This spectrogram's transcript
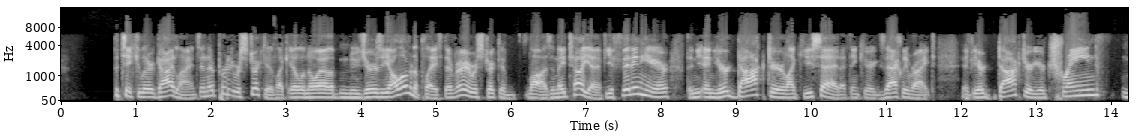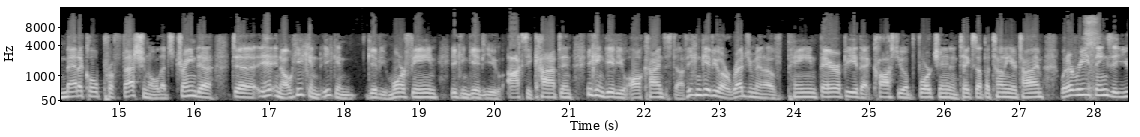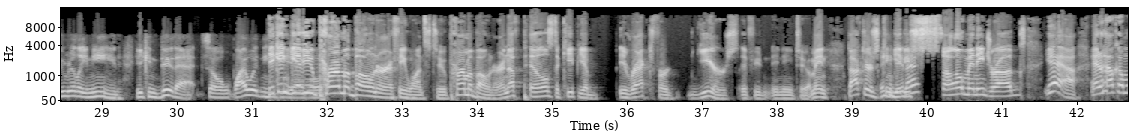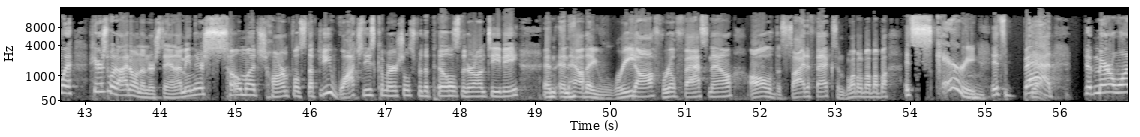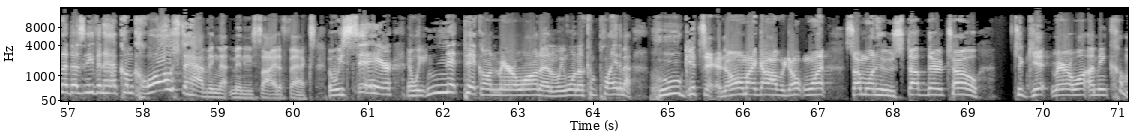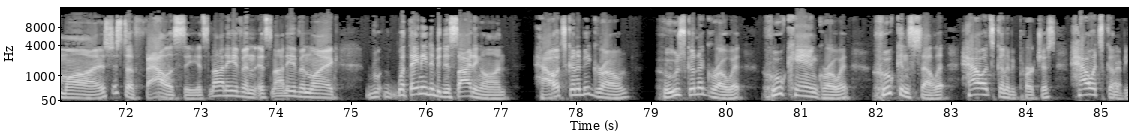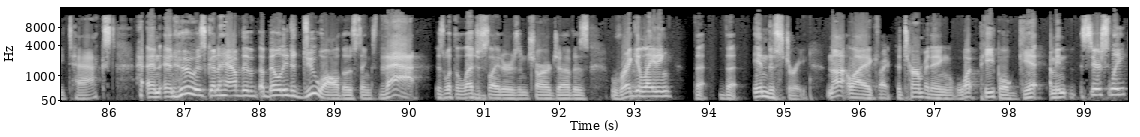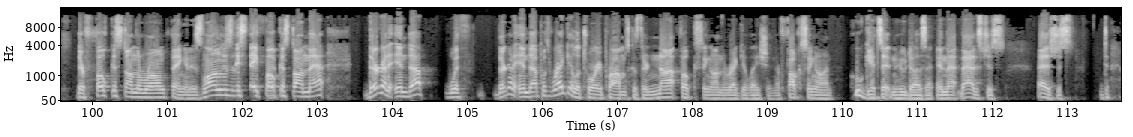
particular guidelines. And they're pretty restrictive, like Illinois, New Jersey, all over the place. They're very restrictive laws. And they tell you if you fit in here, then and your doctor, like you said, I think you're exactly right. If your doctor, you're trained medical professional that's trained to to you know he can he can give you morphine he can give you oxycontin he can give you all kinds of stuff. He can give you a regimen of pain therapy that costs you a fortune and takes up a ton of your time. Whatever he thinks that you really need he can do that. So why wouldn't he He can give you perma boner if he wants to. perma boner enough pills to keep you erect for years if you, need to. I mean, doctors can, can give you so many drugs. Yeah, and how come? We, here's what I don't understand. I mean, there's so much harmful stuff. Do you watch these commercials for the pills that are on TV and and how they read off real fast now all of the side effects and blah blah blah blah blah? It's scary. Mm. It's bad. The marijuana doesn't even have, come close to having that many side effects. But we sit here and we nitpick on marijuana and we want to complain about who gets it. And oh my God, we don't want someone who stubbed their toe to get marijuana. I mean, come on. It's just a fallacy. It's not even, it's not even like what they need to be deciding on how it's going to be grown, who's going to grow it, who can grow it, who can sell it, how it's going to be purchased, how it's going to be taxed, and and who is going to have the ability to do all those things. That is what the legislator is in charge of is regulating the the industry, not like determining what people get. I mean, seriously, they're focused on the wrong thing, and as long as they stay focused on that, they're going to end up with they're going to end up with regulatory problems because they're not focusing on the regulation. They're focusing on who gets it and who doesn't, and that that is just that is just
